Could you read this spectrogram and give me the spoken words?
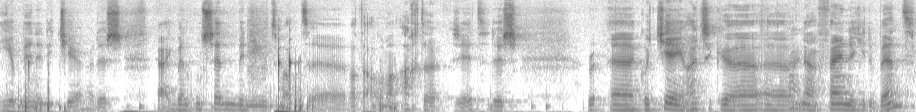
hier binnen de chair. Dus ja, ik ben ontzettend benieuwd wat, wat er allemaal achter zit. Dus eh Cotier, hartstikke eh, Hi. nou, fijn dat je er bent.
